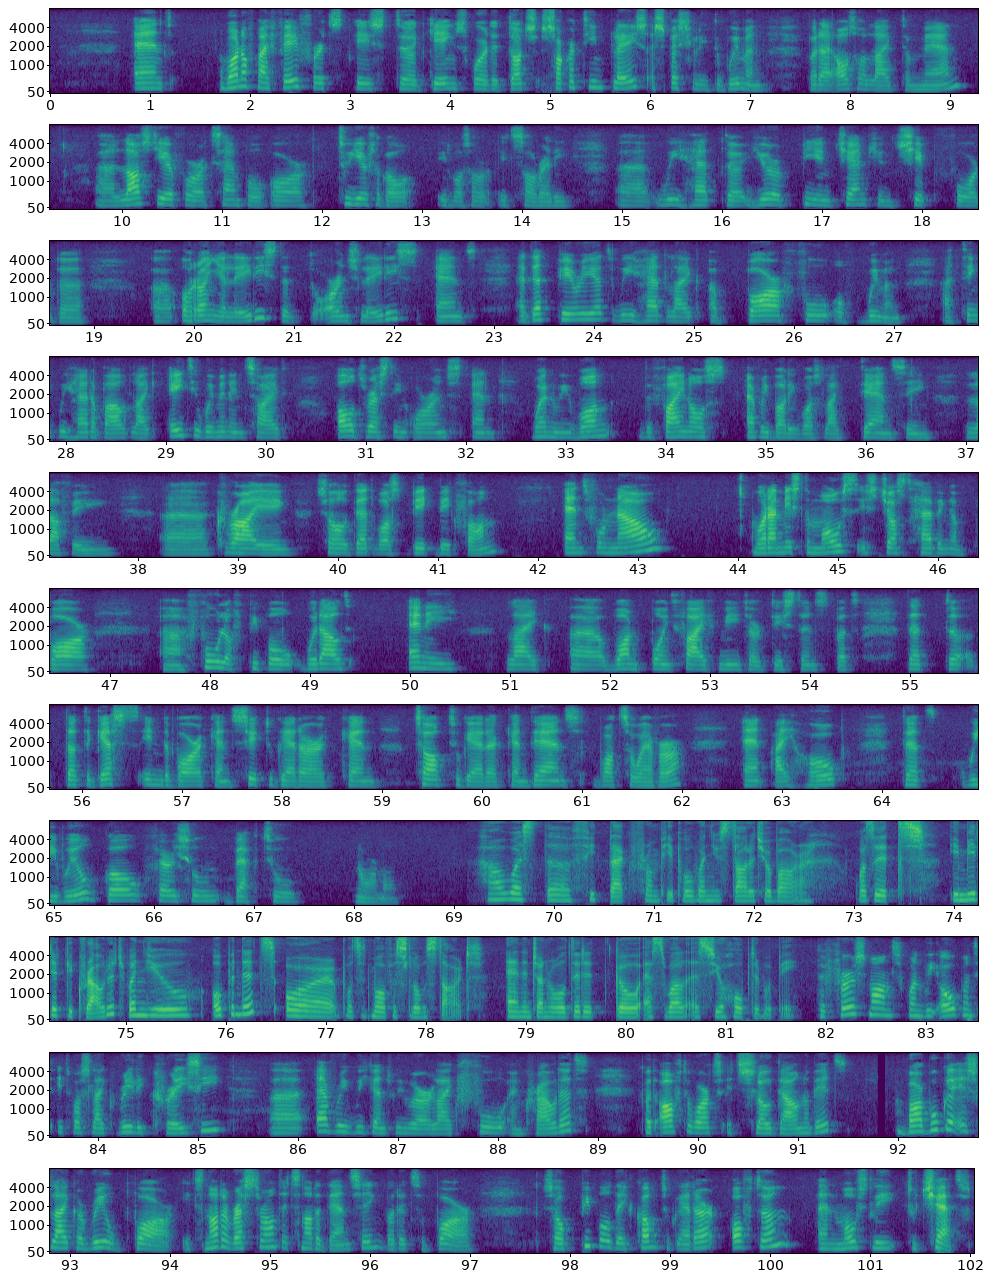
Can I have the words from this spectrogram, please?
And one of my favorites is the games where the Dutch soccer team plays, especially the women, but I also like the men. Uh, last year, for example, or two years ago it was or it's already uh, we had the European Championship for the uh, Oranje ladies, the, the, orange ladies, and at that period we had like a bar full of women. I think we had about like 80 women inside, all dressed in orange. And when we won the finals, everybody was like dancing, laughing, uh, crying. So that was big, big fun. And for now, what I miss the most is just having a bar uh, full of people without any like uh, 1.5 meter distance, but that the, that the guests in the bar can sit together, can talk together, can dance whatsoever. And I hope that we will go very soon back to normal. How was the feedback from people when you started your bar? Was it immediately crowded when you opened it, or was it more of a slow start? And in general, did it go as well as you hoped it would be? The first month when we opened, it was like really crazy. Uh, every weekend we were like full and crowded, but afterwards it slowed down a bit. Bar Buka is like a real bar. It's not a restaurant, it's not a dancing, but it's a bar. So people they come together often and mostly to chat.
